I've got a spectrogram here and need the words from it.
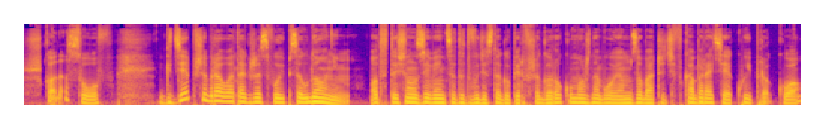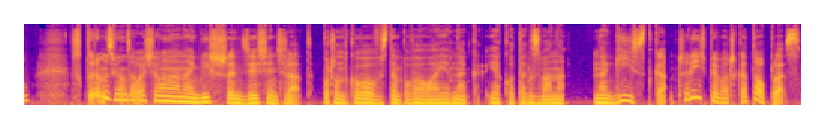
Szkoda słów, gdzie przybrała także swój pseudonim. Od 1921 roku można było ją zobaczyć w kabarecie Qui Pro Quo, z którym związała się na najbliższe 10 lat. Początkowo występowała jednak jako tak zwana nagistka, czyli śpiewaczka topless.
